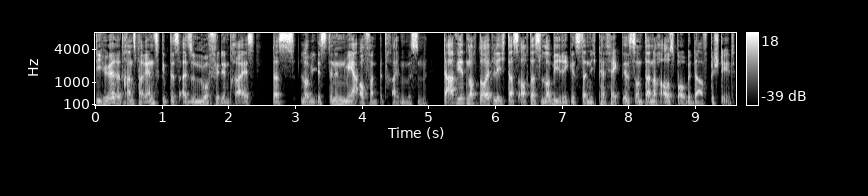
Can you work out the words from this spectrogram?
Die höhere Transparenz gibt es also nur für den Preis, dass Lobbyistinnen mehr Aufwand betreiben müssen. Da wird noch deutlich, dass auch das Lobbyregister nicht perfekt ist und da noch Ausbaubedarf besteht.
